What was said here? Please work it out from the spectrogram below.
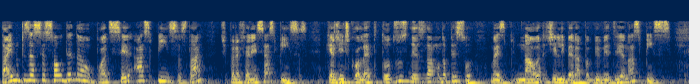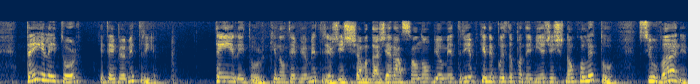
tá? E não precisa ser só o dedão, pode ser as pinças, tá? De preferência as pinças, porque a gente coleta todos os dedos da mão da pessoa, mas na hora de liberar para biometria nas pinças. Tem eleitor que tem biometria tem eleitor que não tem biometria. A gente chama da geração não biometria, porque depois da pandemia a gente não coletou. Silvânia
